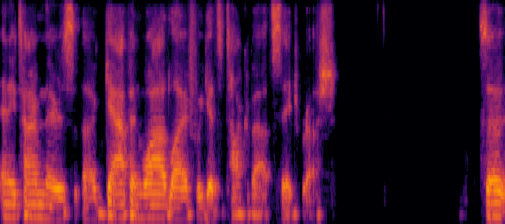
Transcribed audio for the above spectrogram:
anytime there's a gap in wildlife, we get to talk about sagebrush. So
